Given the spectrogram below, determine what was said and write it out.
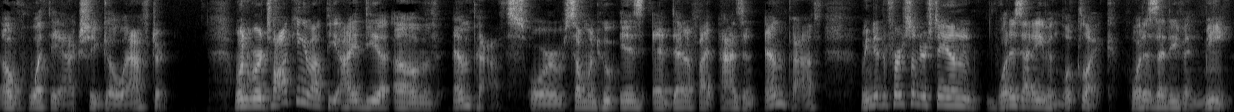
of what they actually go after. When we're talking about the idea of empaths or someone who is identified as an empath, we need to first understand what does that even look like? What does that even mean?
